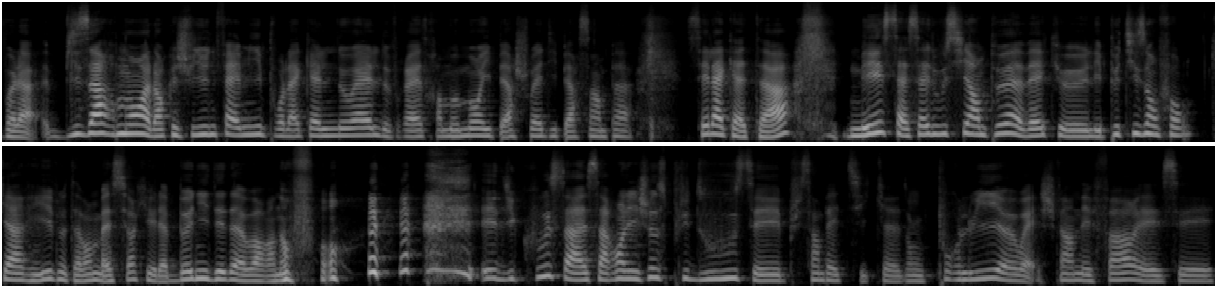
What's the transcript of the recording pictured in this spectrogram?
voilà, bizarrement alors que je suis d'une famille pour laquelle Noël devrait être un moment hyper chouette, hyper sympa c'est la cata. Mais ça s'adoucit un peu avec euh, les petits-enfants qui arrivent, notamment ma sœur qui a eu la bonne idée d'avoir un enfant. et du coup, ça, ça rend les choses plus douces et plus sympathiques. Donc pour lui, euh, ouais, je fais un effort et c'est...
